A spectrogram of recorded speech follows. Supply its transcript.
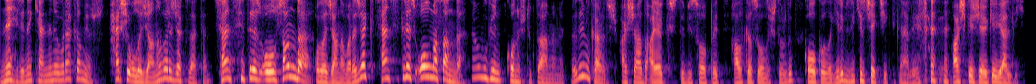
nehrine kendini bırakamıyorsun. Her şey olacağına varacak zaten. Sen stres olsan da olacağına varacak. Sen stres olmasan da. Ama bugün konuştuk daha Mehmet. Öyle değil mi kardeşim? Aşağıda ayaküstü bir sohbet halkası oluşturduk. Kol kola girip zikir çekecektik neredeyse. Aşka şevke geldik.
